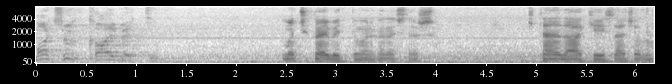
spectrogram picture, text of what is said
Maçı kaybettin. Maçı kaybettim arkadaşlar. İki tane daha case açalım.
